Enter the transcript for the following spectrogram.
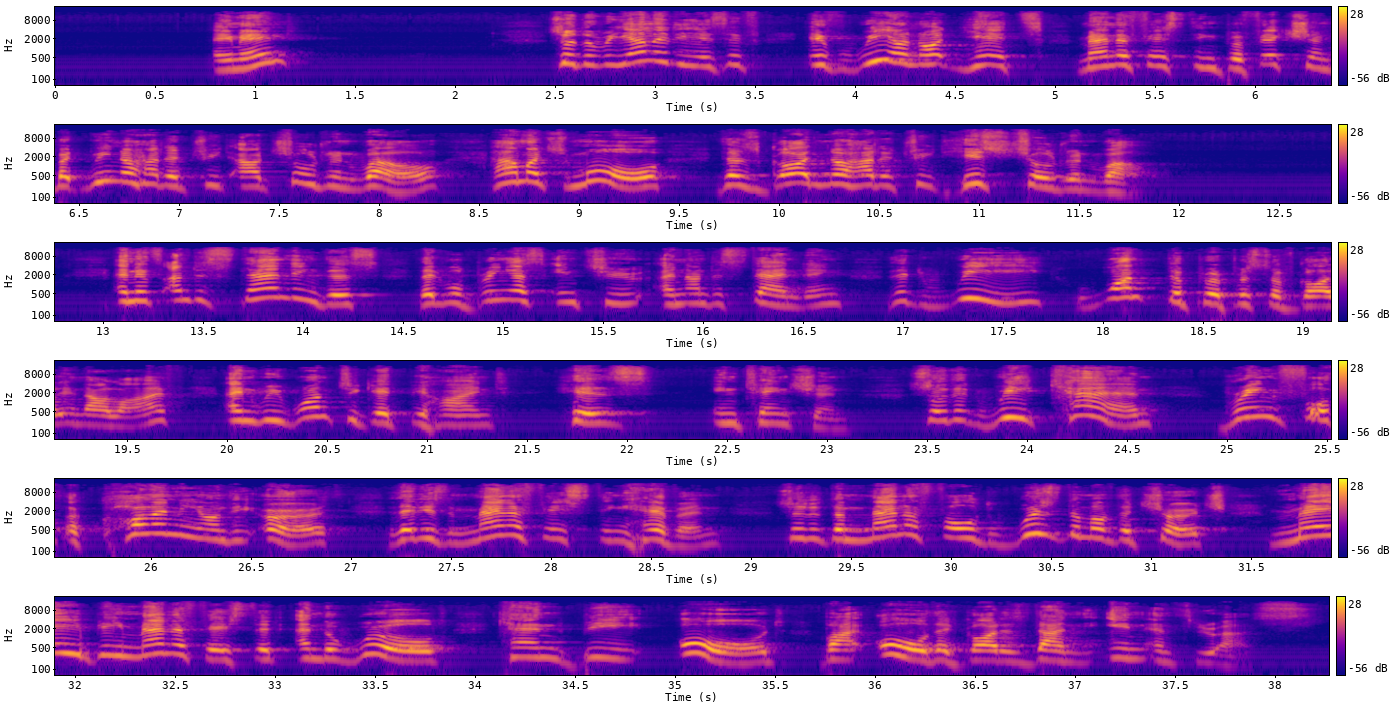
Amen? So the reality is if, if we are not yet manifesting perfection, but we know how to treat our children well, how much more does God know how to treat His children well? And it's understanding this that will bring us into an understanding that we want the purpose of God in our life and we want to get behind His intention so that we can bring forth a colony on the earth that is manifesting heaven so that the manifold wisdom of the church may be manifested and the world can be awed by all that God has done in and through us.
